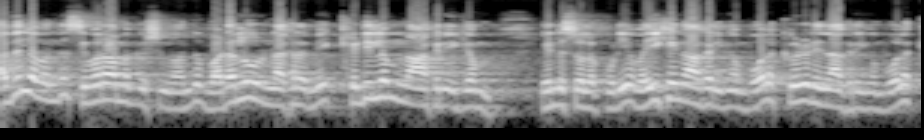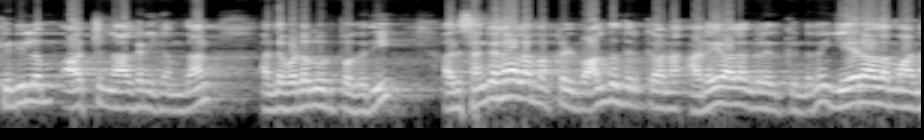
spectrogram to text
அதில் வந்து சிவராமகிருஷ்ணன் வந்து வடலூர் நகரமே கெடிலம் நாகரிகம் என்று சொல்லக்கூடிய வைகை நாகரிகம் போல கீழடி நாகரிகம் போல கெடிலம் ஆற்று நாகரிகம்தான் அந்த வடலூர் பகுதி. அது சங்ககால மக்கள் வாழ்ந்ததற்கான அடையாளங்கள் இருக்கின்றன. ஏராளமான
